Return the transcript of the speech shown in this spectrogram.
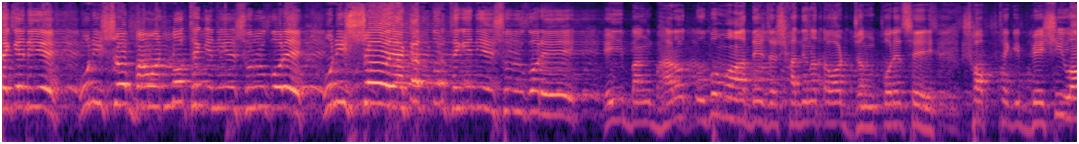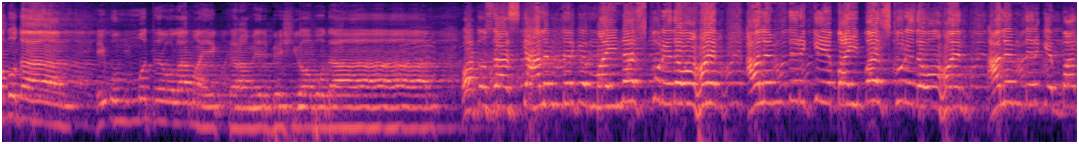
থেকে নিয়ে, উনিশশো থেকে নিয়ে শুরু করে, উনিশশো একাত্তর থেকে নিয়ে শুরু করে, এই ভারত উপমহাদেশ স্বাধীনতা অর্জন করেছে সব থেকে বেশি অবদান এই উম্মতের ওলামা একরামের বেশি অবদান। অথচ আজকে আলেমদেরকে মাইনাস করে দেওয়া হয়, আলেমদেরকে বাইপাস করে দেওয়া হয়, আলেমদেরকে বাদ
